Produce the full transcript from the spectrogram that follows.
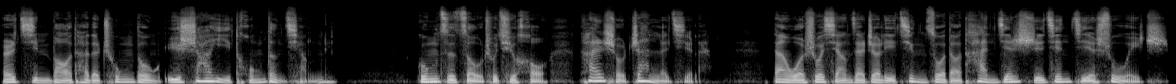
而紧抱她的冲动与杀意同等强烈。公子走出去后，看守站了起来。但我说想在这里静坐到探监时间结束为止。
